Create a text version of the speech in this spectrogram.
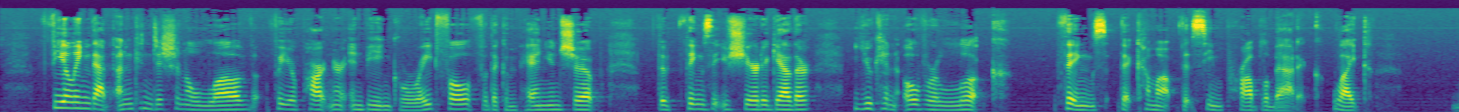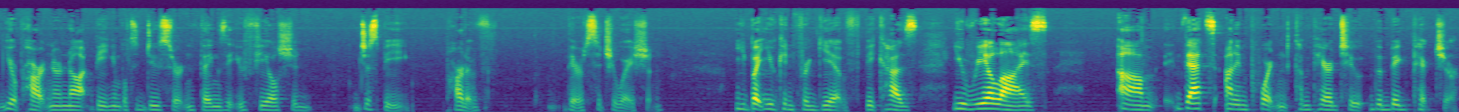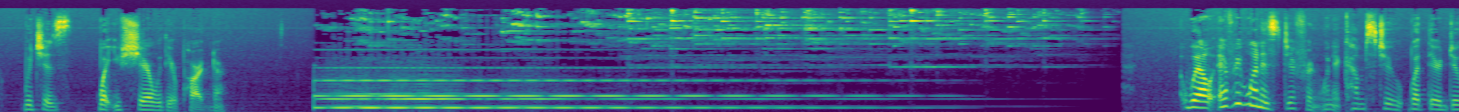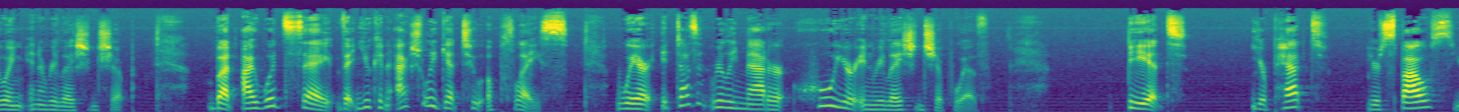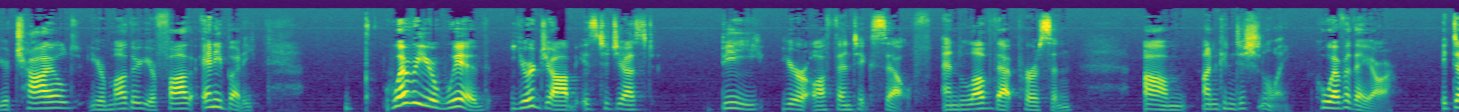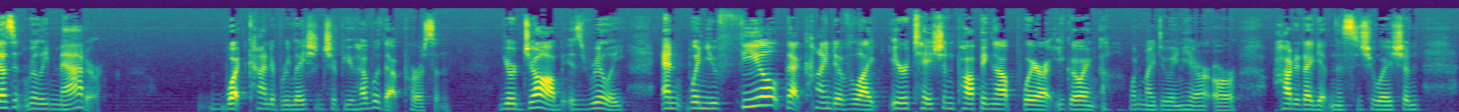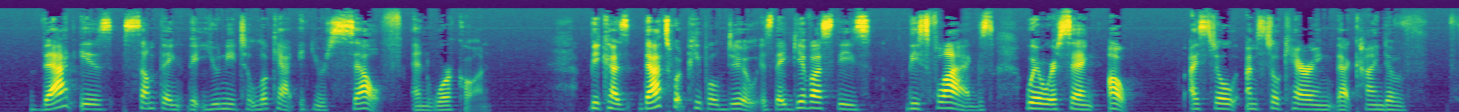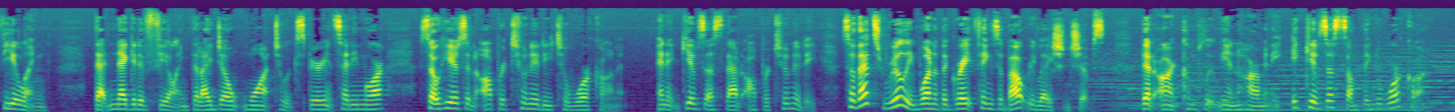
feeling that unconditional love for your partner and being grateful for the companionship, the things that you share together, you can overlook things that come up that seem problematic, like your partner not being able to do certain things that you feel should just be part of their situation. But you can forgive because you realize um, that's unimportant compared to the big picture, which is what you share with your partner. Well, everyone is different when it comes to what they're doing in a relationship. But I would say that you can actually get to a place where it doesn't really matter who you're in relationship with, be it your pet, your spouse, your child, your mother, your father, anybody. Whoever you're with, your job is to just be your authentic self and love that person um, unconditionally, whoever they are. It doesn't really matter what kind of relationship you have with that person. Your job is really, and when you feel that kind of like irritation popping up where you're going, What am I doing here? or How did I get in this situation? That is something that you need to look at in yourself and work on. Because that's what people do is they give us these these flags where we're saying, "Oh, I still I'm still carrying that kind of feeling, that negative feeling that I don't want to experience anymore. So here's an opportunity to work on it. And it gives us that opportunity. So that's really one of the great things about relationships that aren't completely in harmony. It gives us something to work on.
